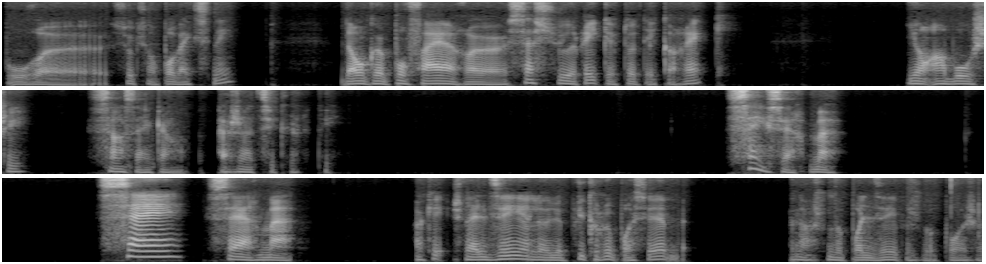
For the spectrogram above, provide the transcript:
pour euh, ceux qui ne sont pas vaccinés. Donc, euh, pour faire euh, s'assurer que tout est correct, ils ont embauché 150 agents de sécurité. Sincèrement. Sincèrement. OK, je vais le dire le plus cru possible. Non, je ne veux pas le dire, je veux pas, je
